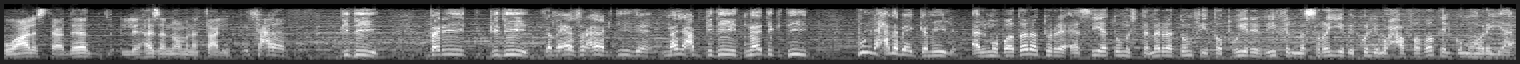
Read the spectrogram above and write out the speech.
وعلى استعداد لهذا النوع من التعليم. إسعاف جديد بريد جديد جمعية زراعية جديدة ملعب جديد نادي جديد كل حاجة بقت جميلة. المبادرة الرئاسية مستمرة في تطوير الريف المصري بكل محافظات الجمهورية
